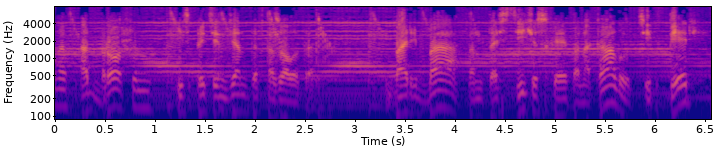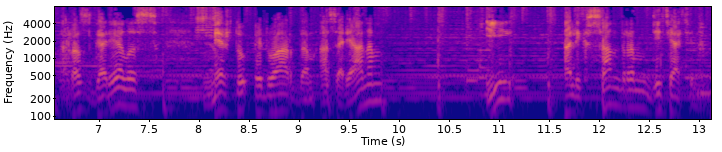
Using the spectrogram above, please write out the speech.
Андрианов отброшен из претендентов на золото. Борьба фантастическая по накалу теперь разгорелась между Эдуардом Азаряном и Александром Детятиным.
